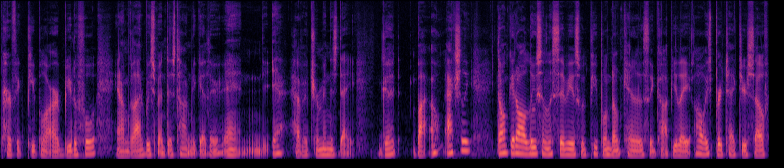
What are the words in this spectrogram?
perfect people are beautiful, and I'm glad we spent this time together. And yeah, have a tremendous day. Goodbye. Oh, actually, don't get all loose and lascivious with people and don't carelessly copulate. Always protect yourself,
